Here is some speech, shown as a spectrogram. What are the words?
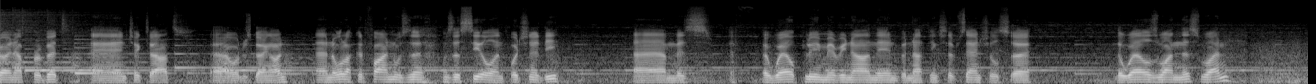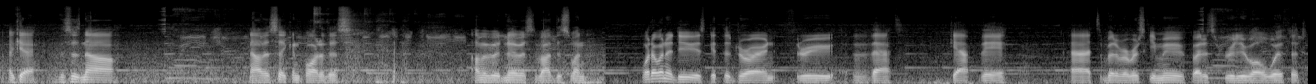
Drone up for a bit and checked out uh, what was going on. And all I could find was a was a seal unfortunately. Um, there's a, a, whale plume every now and then but nothing substantial. So the whales won this one. Okay this is now now the second part of this. I'm a bit nervous about this one. What I want to do is get the drone through that gap there. Uh, it's a bit of a risky move but it's really well worth it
